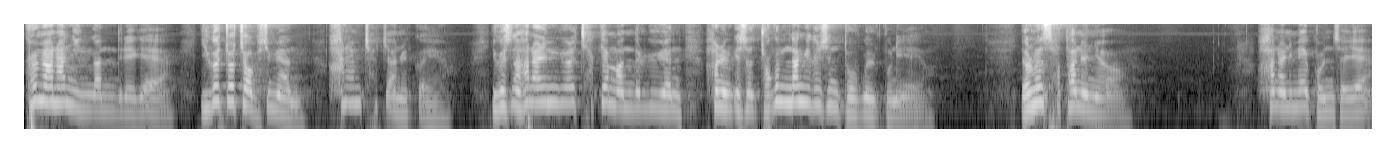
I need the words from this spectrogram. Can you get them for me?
교만한 인간들에게 이것조차 없으면 하나님 찾지 않을 거예요. 이것은 하나님을 찾게 만들기 위한 하나님께서 조금 남겨두신 도구일 뿐이에요. 여러분 사탄은요 하나님의 권세에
